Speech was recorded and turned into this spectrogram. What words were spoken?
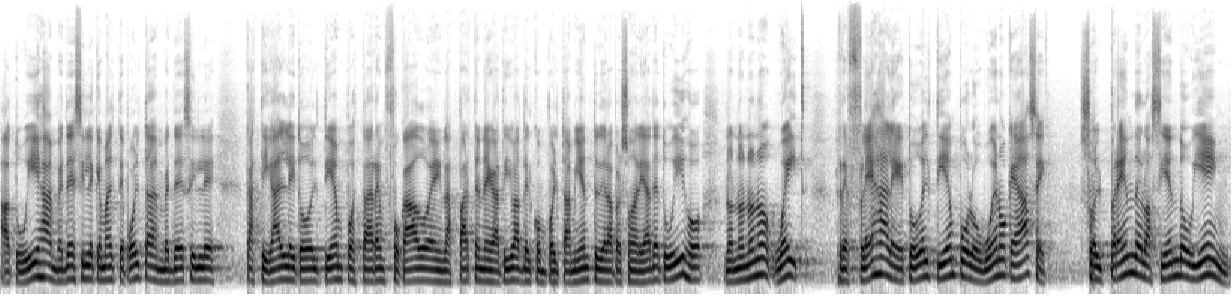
a tu hija, en vez de decirle que mal te porta, en vez de decirle castigarle y todo el tiempo estar enfocado en las partes negativas del comportamiento y de la personalidad de tu hijo. No, no, no, no, wait, refléjale todo el tiempo lo bueno que hace, sorpréndelo haciendo bien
